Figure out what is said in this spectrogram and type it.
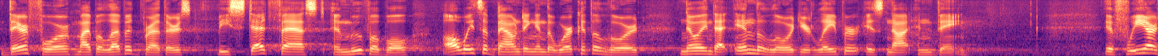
Therefore, my beloved brothers, be steadfast, immovable, always abounding in the work of the Lord, knowing that in the Lord your labor is not in vain. If we are,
